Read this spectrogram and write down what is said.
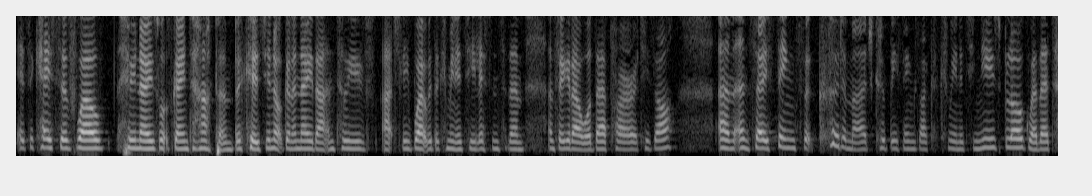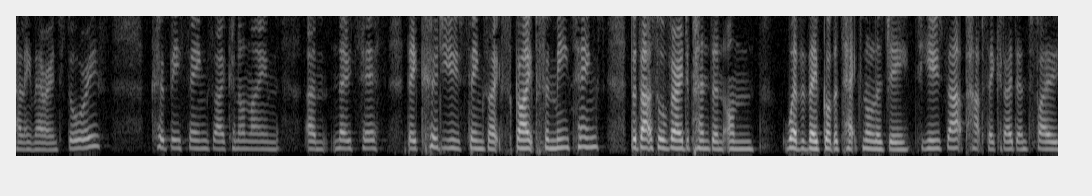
it's a case of, well, who knows what's going to happen because you're not going to know that until you've actually worked with the community, listened to them, and figured out what their priorities are. Um, and so things that could emerge could be things like a community news blog where they're telling their own stories, could be things like an online um, notice. They could use things like Skype for meetings, but that's all very dependent on whether they've got the technology to use that. Perhaps they could identify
